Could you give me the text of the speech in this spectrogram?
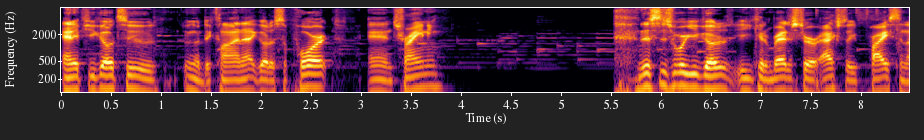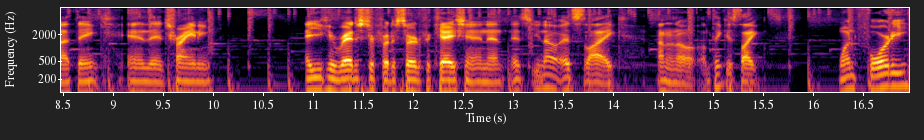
And if you go to, we're going to decline that, go to support and training. This is where you go, you can register actually pricing, I think, and then training. And you can register for the certification. And it's, you know, it's like I don't know. I think it's like 140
